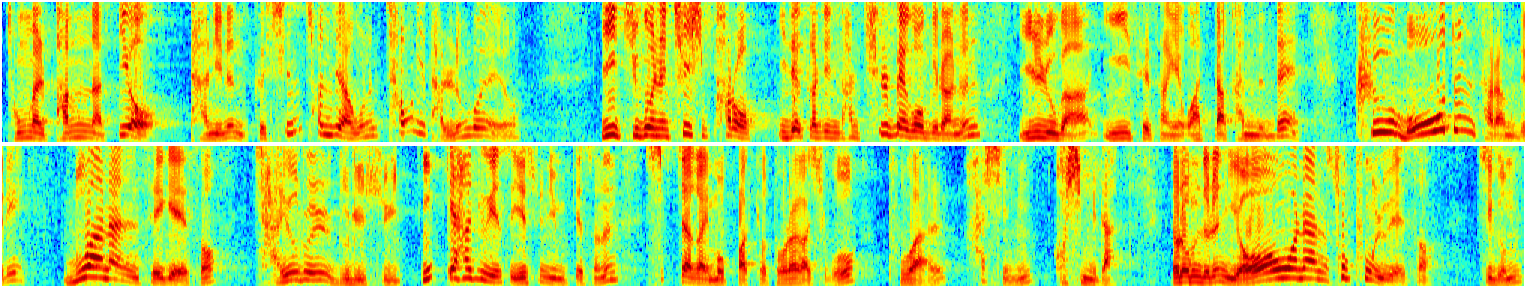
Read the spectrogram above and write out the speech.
정말 밤낮 뛰어 다니는 그 신천지하고는 차원이 다른 거예요. 이 지구에는 78억, 이제까지 한 700억이라는 인류가 이 세상에 왔다 갔는데 그 모든 사람들이 무한한 세계에서 자유를 누릴 수 있게 하기 위해서 예수님께서는 십자가에 못 박혀 돌아가시고 부활하신 것입니다. 여러분들은 영원한 소풍을 위해서 지금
